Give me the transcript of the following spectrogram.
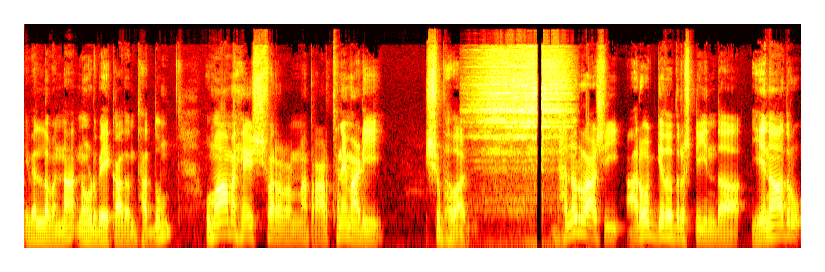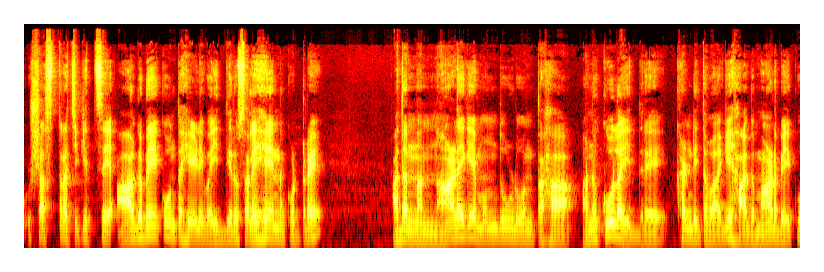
ಇವೆಲ್ಲವನ್ನು ನೋಡಬೇಕಾದಂಥದ್ದು. ಉಮಾಮಹೇಶ್ವರರನ್ನು ಪ್ರಾರ್ಥನೆ ಮಾಡಿ. ಶುಭವಾಗಿ. ಧನುರಾಶಿ ಆರೋಗ್ಯದ ದೃಷ್ಟಿಯಿಂದ ಏನಾದರೂ ಶಸ್ತ್ರಚಿಕಿತ್ಸೆ ಆಗಬೇಕು ಅಂತ ಹೇಳಿ ವೈದ್ಯರು ಸಲಹೆಯನ್ನು ಕೊಟ್ಟರೆ ಅದನ್ನು ನಾಳೆಗೆ ಮುಂದೂಡುವಂತಹ ಅನುಕೂಲ ಇದ್ದರೆ ಖಂಡಿತವಾಗಿ ಹಾಗೆ ಮಾಡಬೇಕು.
